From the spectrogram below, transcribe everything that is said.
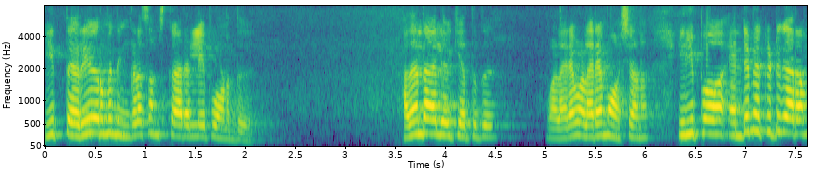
ഈ തെറി കയറുമ്പോൾ നിങ്ങളുടെ സംസ്കാരമല്ലേ പോണത്? അതെന്താ ആലോചിക്കാത്തത്? വളരെ വളരെ മോശമാണ്. ഇനിയിപ്പോൾ എന്റെ മെക്കിട്ട് കയറാൻ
